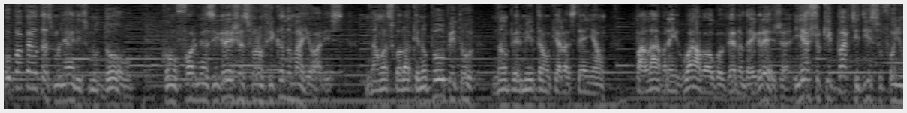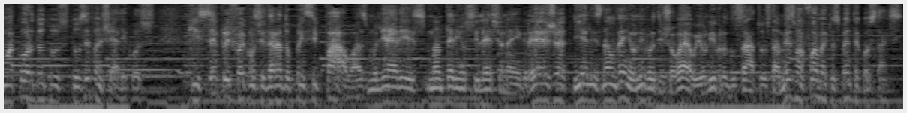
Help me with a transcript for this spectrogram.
O papel das mulheres mudou conforme as igrejas foram ficando maiores. Não as coloque no púlpito, não permitam que elas tenham palavra igual ao governo da igreja, e acho que parte disso foi um acordo dos, dos evangélicos, que sempre foi considerado o principal, as mulheres manterem o silêncio na igreja, e eles não veem o livro de Joel e o livro dos Atos da mesma forma que os pentecostais.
